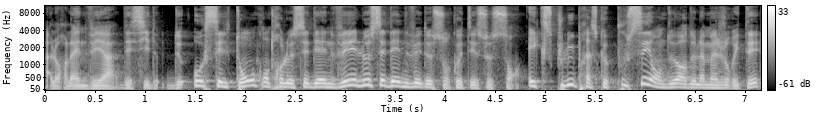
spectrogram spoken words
Alors la NVA décide de hausser le ton contre le CDNV. Le CDNV de son côté se sent exclu, presque poussé en dehors de la majorité.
